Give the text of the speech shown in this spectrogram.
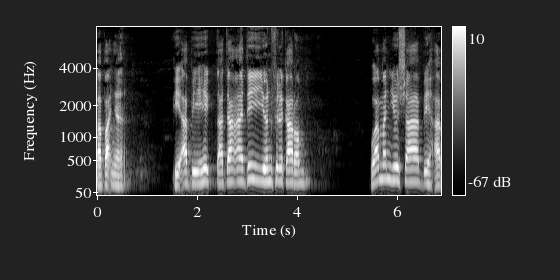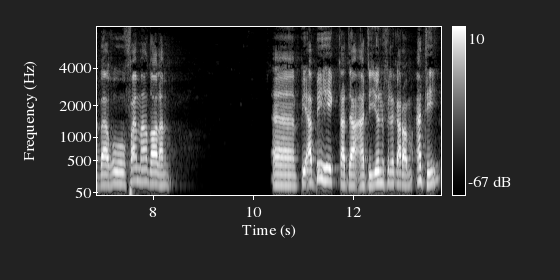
bapaknya. Bi abihik tata adiyun fil karam. Wa man yushabih abahu fama dhalam. Uh, bi abihik tata adiyun fil karam. Adi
